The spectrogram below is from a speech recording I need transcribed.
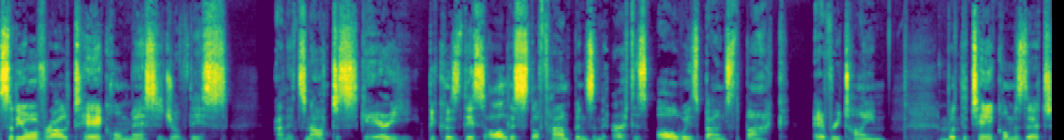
So the overall take home message of this, and it's not to scare you because this all this stuff happens and the earth is always bounced back every time. But hmm. the take home is that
